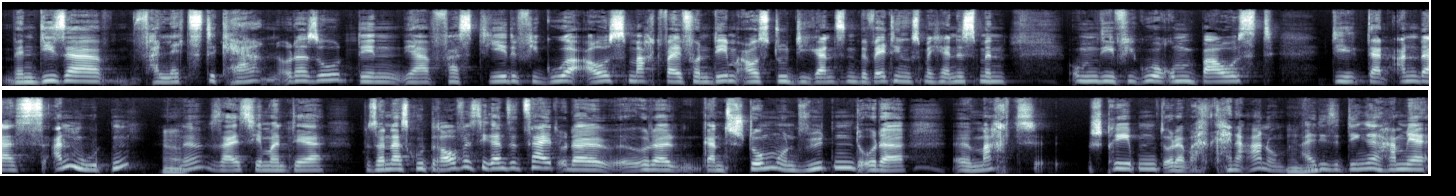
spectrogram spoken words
Wenn dieser verletzte Kern oder so, den ja fast jede Figur ausmacht, weil von dem aus du die ganzen Bewältigungsmechanismen um die Figur rumbaust, die dann anders anmuten. Ja. Ne? Sei es jemand, der besonders gut drauf ist die ganze Zeit oder, oder ganz stumm und wütend oder äh, machtstrebend oder was, keine Ahnung. All diese Dinge haben ja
